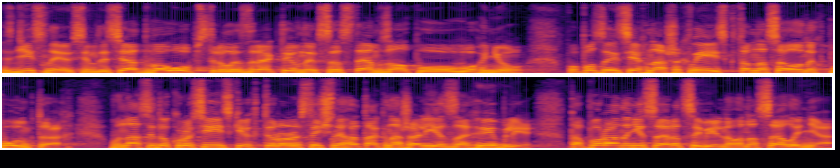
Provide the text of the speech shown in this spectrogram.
Здійснив 72 обстріли з реактивних систем залпового вогню по позиціях наших військ та населених пунктах. Внаслідок російських терористичних атак, на жаль, є загиблі та поранені серед цивільного населення.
